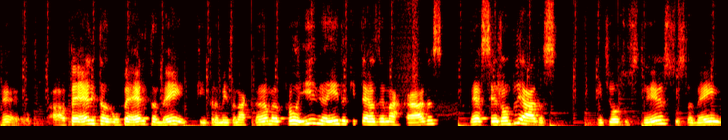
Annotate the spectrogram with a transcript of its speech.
Né? A PL, o PL também, que tramita na Câmara, proíbe ainda que terras demarcadas né, sejam ampliadas. Entre outros textos, também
